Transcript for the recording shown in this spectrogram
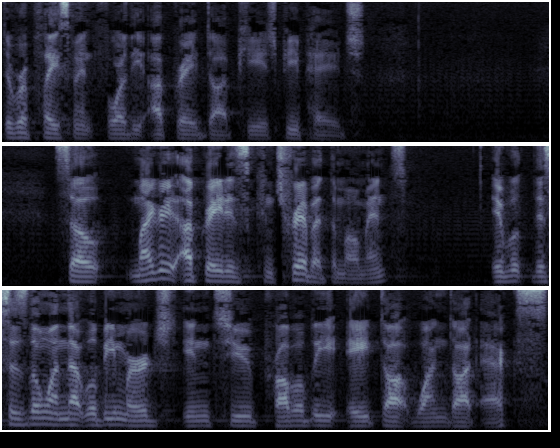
the replacement for the upgrade.php page. So migrate upgrade is contrib at the moment. Will, this is the one that will be merged into probably 8.1.x.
